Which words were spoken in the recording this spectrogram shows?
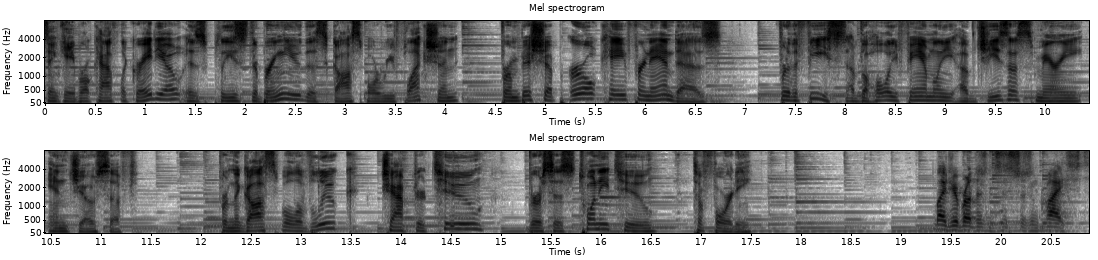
St. Gabriel Catholic Radio is pleased to bring you this gospel reflection from Bishop Earl K. Fernandes for the feast of the Holy Family of Jesus, Mary, and Joseph. From the Gospel of Luke, chapter 2, verses 22 to 40. My dear brothers and sisters in Christ,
